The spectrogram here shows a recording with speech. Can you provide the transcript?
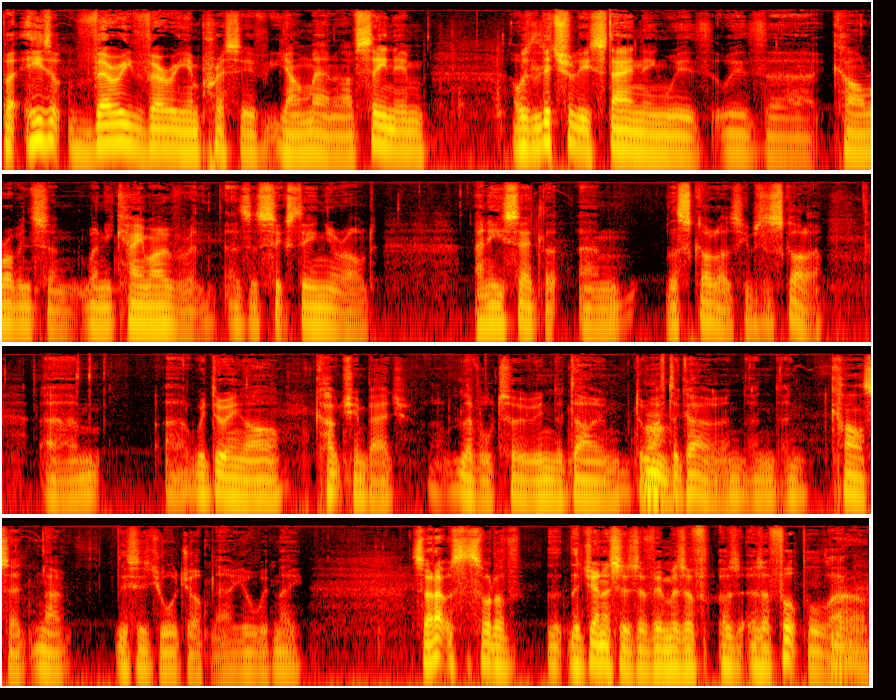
But he's a very very impressive young man, and I've seen him. I was literally standing with with uh, Carl Robinson when he came over as a 16 year old, and he said that um, the scholars, he was a scholar, um, uh, we're doing our coaching badge level two in the dome. Do I have Mm. to go? And, and and Carl said, no, this is your job now. You're with me. So that was the sort of the, genesis of him as a as, as a footballer. Wow.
